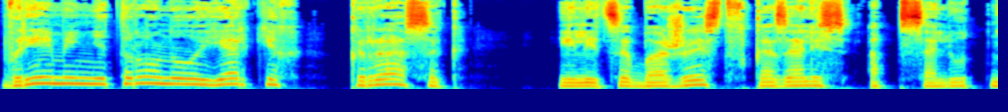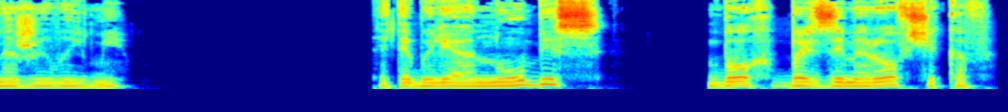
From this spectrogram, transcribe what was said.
Время не тронуло ярких красок, и лица божеств казались абсолютно живыми. Это были Анубис, бог бальзамировщиков,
